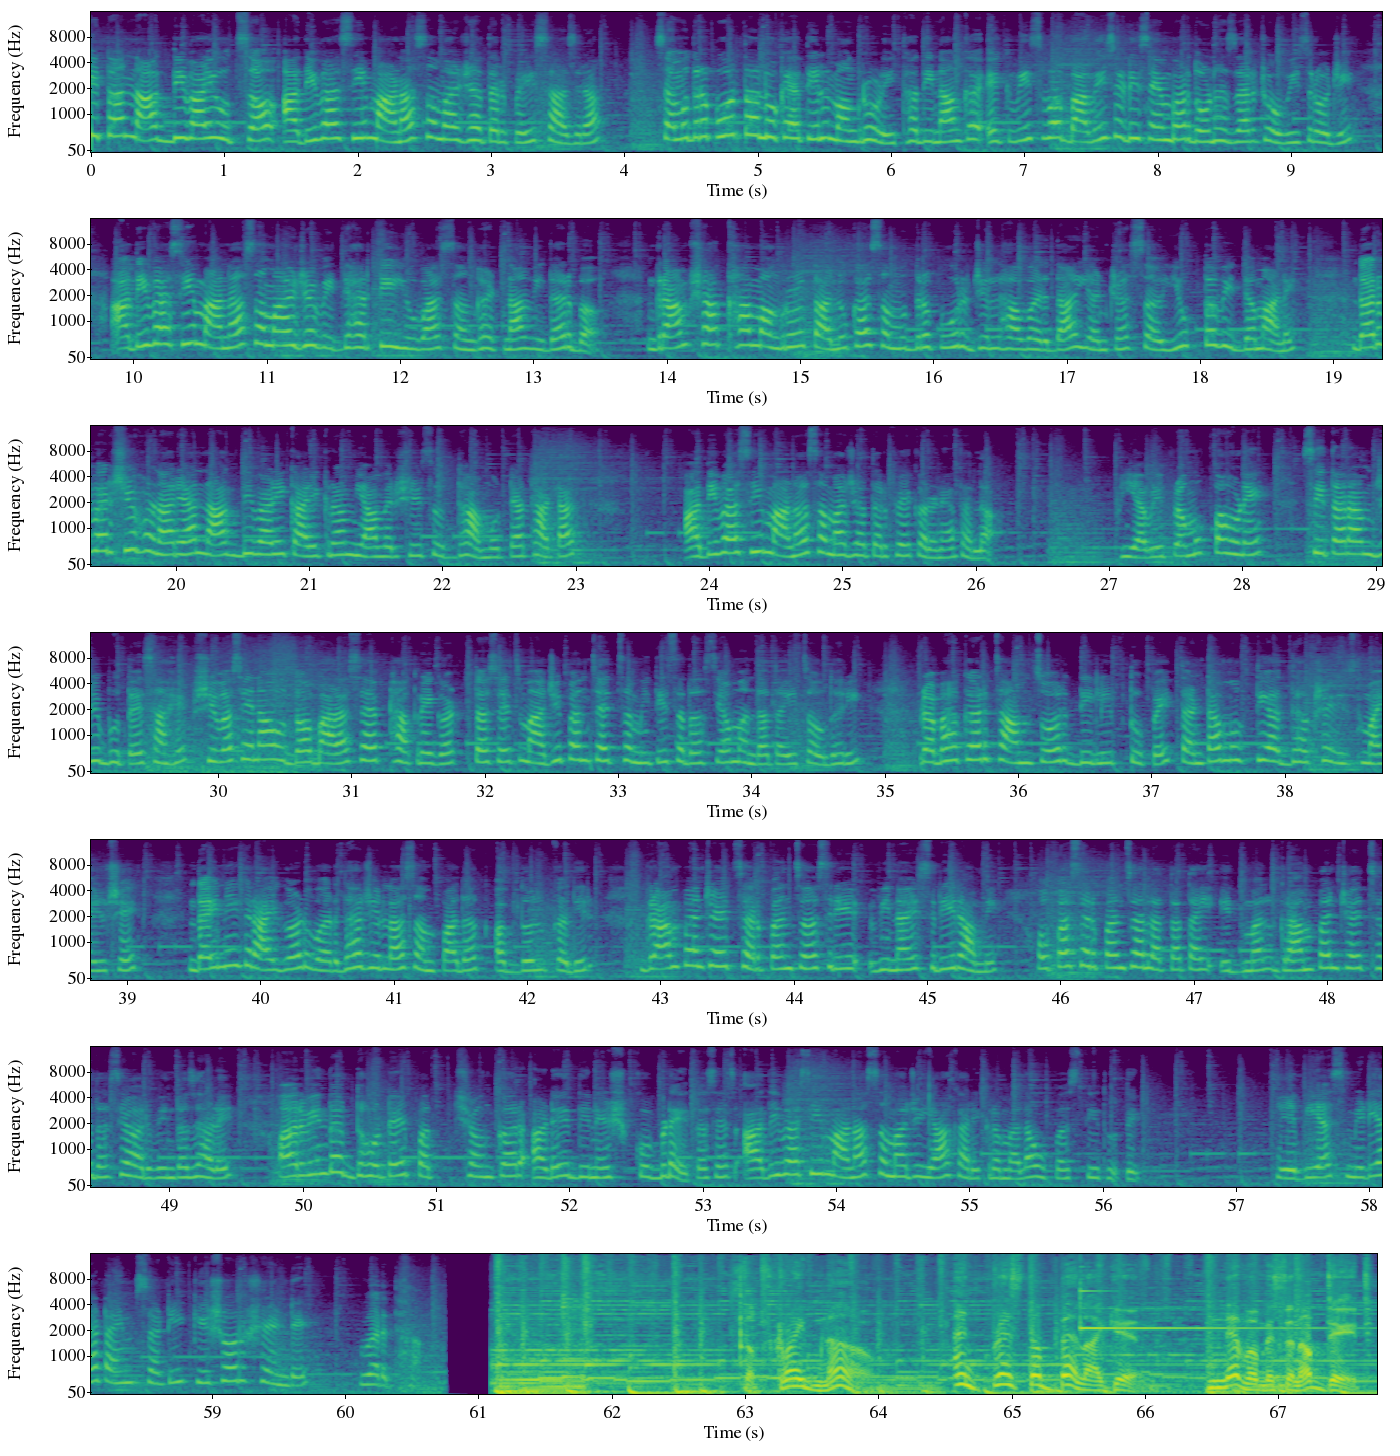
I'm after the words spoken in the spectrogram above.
इथं नागदिवाळी उत्सव आदिवासी माणा समाजातर्फे साजरा. समुद्रपूर तालुक्यातील मंगरुळ इथं दिनांक एकवीस व बावीस डिसेंबर दोन हजार चोवीस रोजी आदिवासी माना समाज विद्यार्थी युवा संघटना विदर्भ ग्राम शाखा मंगरुळ तालुका समुद्रपूर जिल्हा वर्धा यांच्या संयुक्त विद्यमाने दरवर्षी होणाऱ्या नाग दिवाळी कार्यक्रम यावर्षी सुद्धा मोठ्या थाटात आदिवासी मानव समाजातर्फे करण्यात आला. यावेळी प्रमुख पाहुणे सीतारामजी भुते साहेब शिवसेना उद्धव बाळासाहेब ठाकरे गट तसेच माजी पंचायत समिती सदस्य मंदाताई चौधरी प्रभाकर चामचोर दिलीप तुपे तंटामुक्ती अध्यक्ष इस्माईल शेख दैनिक रायगड वर्धा जिल्हा संपादक अब्दुल कदीर ग्रामपंचायत सरपंच श्री विनय श्रीरामे उपसरपंच लताताई इदमल ग्रामपंचायत सदस्य अरविंद झाडे अरविंद धोटे पतशंकर आडे दिनेश कुबडे तसेच आदिवासी माना समाज या कार्यक्रमाला उपस्थित होते. एबीएस मीडिया टाइम्स सा Kishor Shende Wardha. Subscribe now and press the bell icon never miss an update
